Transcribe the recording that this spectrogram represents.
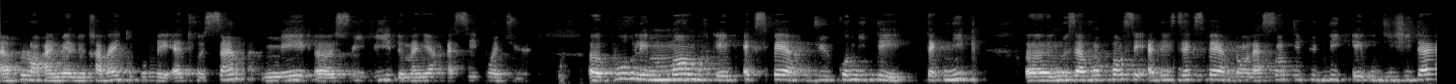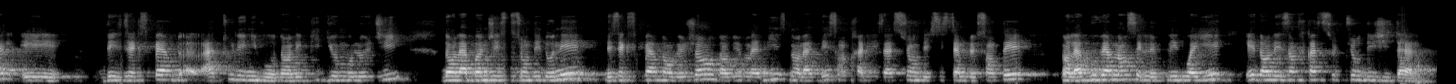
un plan annuel de travail qui pourrait être simple, mais euh, suivi de manière assez pointue. Euh, pour les membres et experts du comité technique, euh, nous avons pensé à des experts dans la santé publique et ou digitale et des experts à tous les niveaux, dans l'épidémiologie, dans la bonne gestion des données, des experts dans le genre, dans l'humanisme, dans la décentralisation des systèmes de santé, dans la gouvernance et le plaidoyer et dans les infrastructures digitales.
